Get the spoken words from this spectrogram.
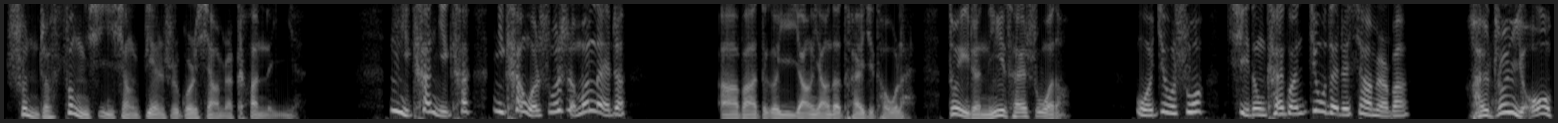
顺着缝隙向电视柜下面看了一眼。你看，你看，你看，我说什么来着？阿巴得意洋洋地抬起头来，对着尼才说道。我就说启动开关就在这下面吧，还真有！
